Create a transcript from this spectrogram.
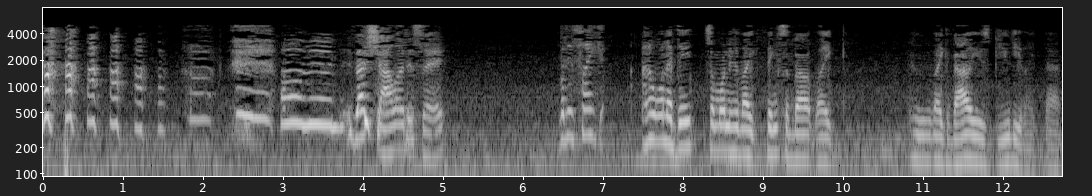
oh man, is that shallow to say? But it's like I don't want to date someone who like thinks about like who like values beauty like that.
